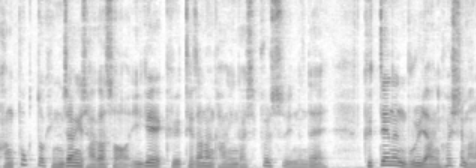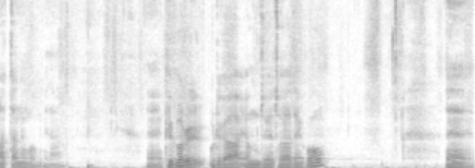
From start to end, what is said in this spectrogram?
강폭도 굉장히 작아서 이게 그 대단한 강인가 싶을 수 있는데 그때는 물량이 훨씬 많았다는 겁니다. 네, 그거를 우리가 염두에 둬야 되고, 네.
